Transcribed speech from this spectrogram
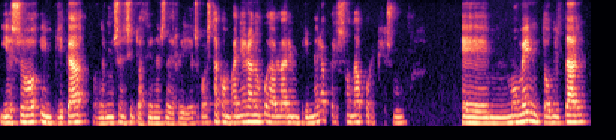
y eso implica ponernos en situaciones de riesgo. Esta compañera no puede hablar en primera persona porque su eh, momento vital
